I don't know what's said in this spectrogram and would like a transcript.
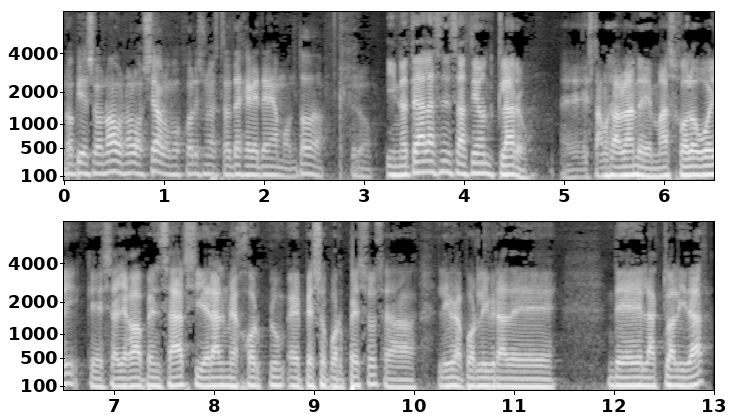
No pienso, no, no lo sé, a lo mejor es una estrategia que tenía montada. Pero Y no te da la sensación, claro, eh, estamos hablando de Max Holloway, que se ha llegado a pensar si era el mejor plum- eh, peso por peso, o sea, libra por libra de, de la actualidad.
